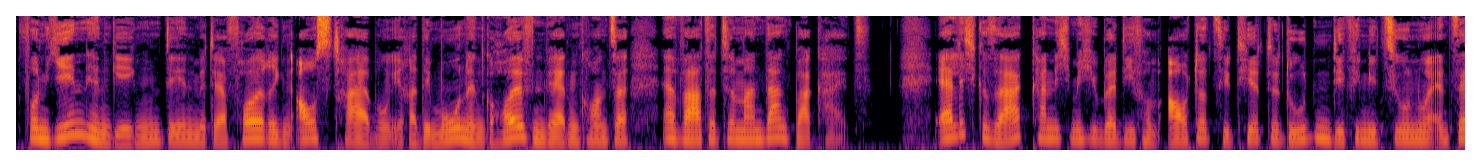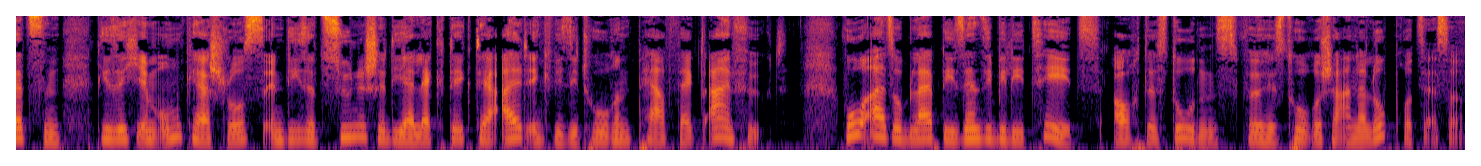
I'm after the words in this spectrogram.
Von jenen hingegen, denen mit der feurigen Austreibung ihrer Dämonen geholfen werden konnte, erwartete man Dankbarkeit. Ehrlich gesagt kann ich mich über die vom Autor zitierte Duden-Definition nur entsetzen, die sich im Umkehrschluss in diese zynische Dialektik der Altinquisitoren perfekt einfügt. Wo also bleibt die Sensibilität auch des Dudens für historische Analogprozesse?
